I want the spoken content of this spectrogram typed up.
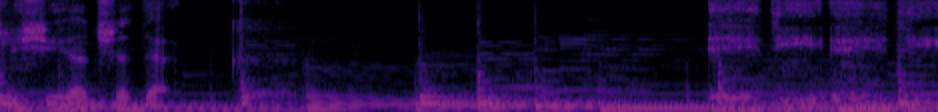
שלישיית שד"ק. אדי אדי.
